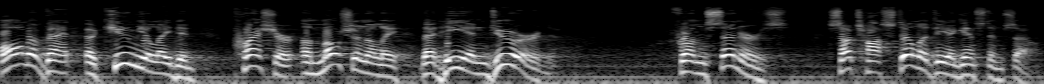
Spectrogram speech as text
All of that accumulated pressure emotionally that he endured from sinners, such hostility against himself.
